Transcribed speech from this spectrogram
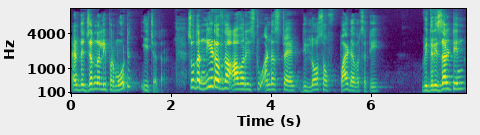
and they generally promote each other. So, the need of the hour is to understand the loss of biodiversity with result in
